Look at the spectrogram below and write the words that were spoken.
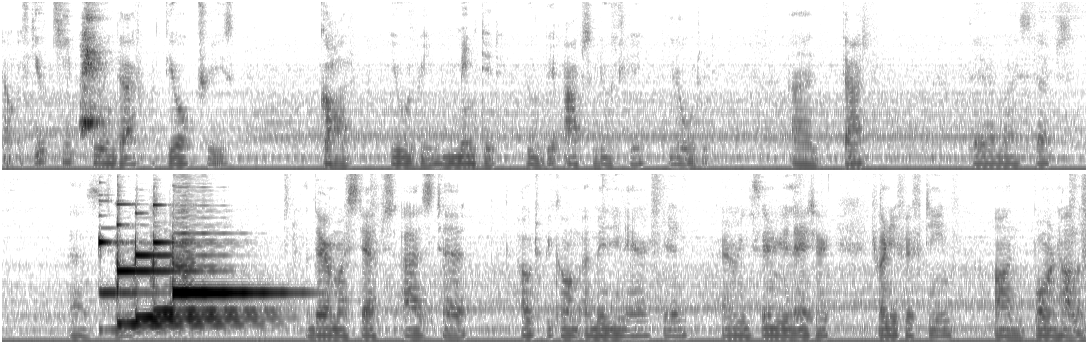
now if you keep doing that with the oak trees god you will be minted. You will be absolutely loaded. And that there are my steps as and there are my steps as to how to become a millionaire in Farming Simulator 2015 on Bjornholm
